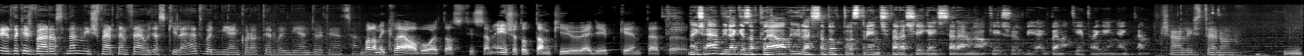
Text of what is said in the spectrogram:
érdekes, bár azt nem ismertem fel, hogy az ki lehet, vagy milyen karakter, vagy milyen történetszám. Valami Clea volt, azt hiszem. Én se tudtam ki ő egyébként, tehát... Na és elvileg ez a Clea, ő lesz a Doctor Strange felesége és szerelme a későbbiekben, a képregényekben. Charlize Theron. Hmm.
